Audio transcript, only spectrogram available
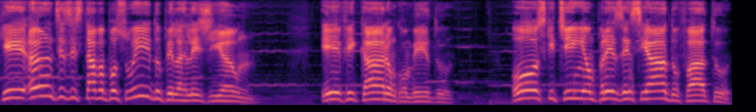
que antes estava possuído pela legião. E ficaram com medo. Os que tinham presenciado o fato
